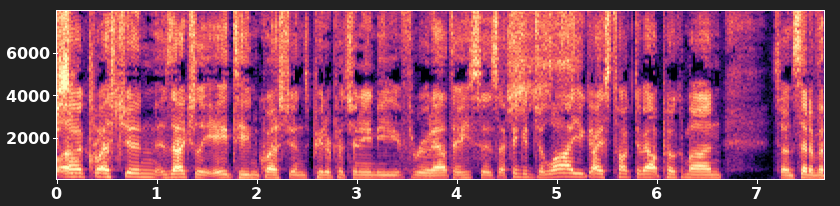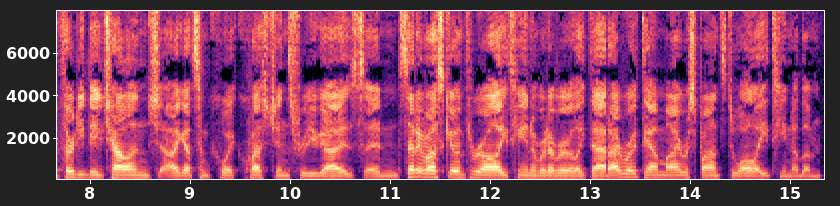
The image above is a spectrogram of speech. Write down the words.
Oh, uh, question is actually 18 questions. Peter Piccinini threw it out there. He says, I think in July you guys talked about Pokemon. So instead of a 30 day challenge, I got some quick questions for you guys. And instead of us going through all 18 or whatever like that, I wrote down my response to all 18 of them.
